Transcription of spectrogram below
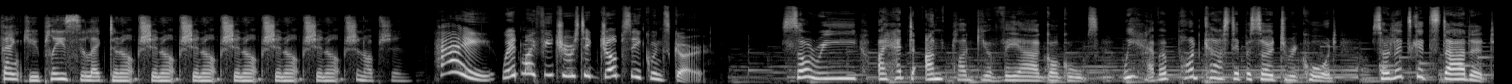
Thank you. Please select an option, option, option, option, option, option, option. Hey, where'd my futuristic job sequence go? Sorry, I had to unplug your VR goggles. We have a podcast episode to record, so let's get started.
